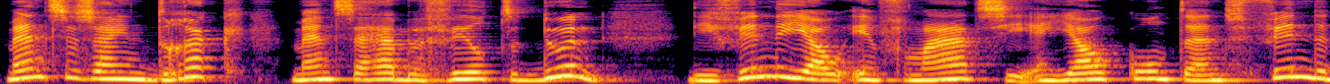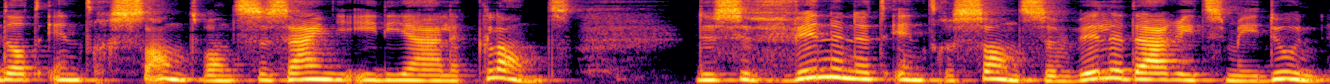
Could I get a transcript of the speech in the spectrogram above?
Mensen zijn druk, mensen hebben veel te doen. Die vinden jouw informatie en jouw content vinden dat interessant, want ze zijn je ideale klant. Dus ze vinden het interessant, ze willen daar iets mee doen.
